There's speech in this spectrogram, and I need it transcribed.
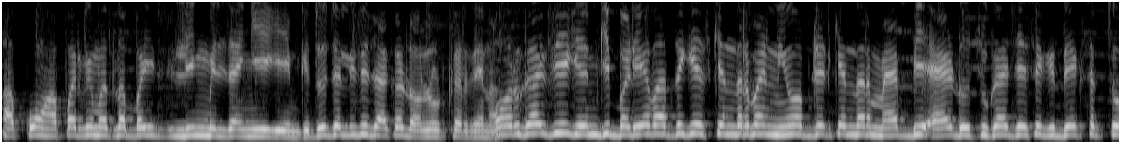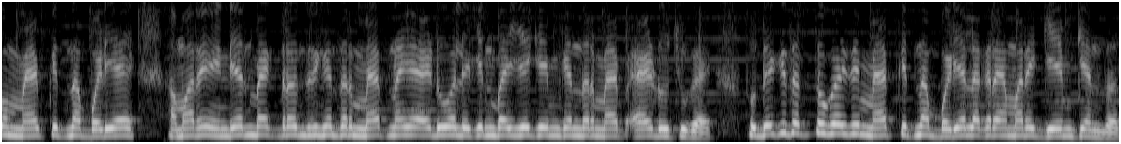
आपको वहाँ पर भी मतलब भाई लिंक मिल जाएँगे ये गेम की। तो जल्दी से जाकर डाउनलोड कर देना। और गाइस ये गेम की बढ़िया बात है कि इसके अंदर भाई न्यू अपडेट के अंदर मैप भी ऐड हो चुका है, जैसे कि देख सकते हो मैप कितना बढ़िया है। हमारे इंडियन ड्राइविंग के अंदर मैप नहीं ऐड हुआ, लेकिन भाई ये गेम के अंदर मैप ऐड हो चुका है। तो देख ही सकते हो गाइस मैप कितना बढ़िया लग रहा है हमारे गेम के अंदर।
